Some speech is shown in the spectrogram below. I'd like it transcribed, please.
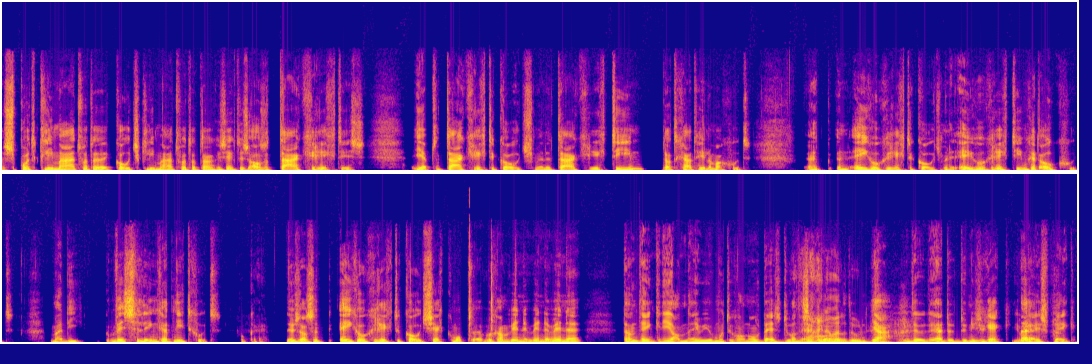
sportklimaat, wordt coachklimaat wordt dat dan gezegd. Dus als het taakgericht is, je hebt een taakgerichte coach met een taakgericht team, dat gaat helemaal goed. Een, een ego-gerichte coach met een ego-gericht team gaat ook goed. Maar die wisseling gaat niet goed. Oké. Dus als een ego-gerichte coach zegt: Kom op, we gaan winnen, winnen, winnen. Dan denken die anderen: nee, we moeten gewoon ons best doen. Wat hij nou aan het doen? Ja, ja, doe niet zo gek, bij wijze van spreken.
